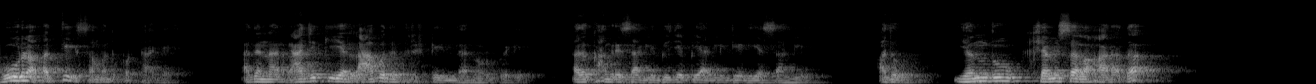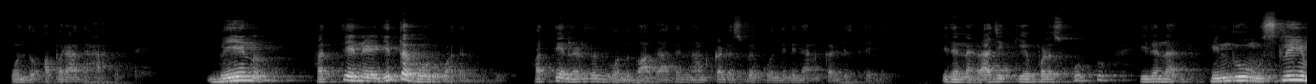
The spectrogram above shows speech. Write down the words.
ಘೋರ ಹತ್ಯೆಗೆ ಸಂಬಂಧಪಟ್ಟ ಹಾಗೆ ಅದನ್ನು ರಾಜಕೀಯ ಲಾಭದ ದೃಷ್ಟಿಯಿಂದ ನೋಡಬೇಡಿ. ಅದು ಕಾಂಗ್ರೆಸ್ ಆಗಲಿ ಬಿ ಜೆ ಪಿ ಆಗಲಿ, ಜೆ ಡಿ ಎಸ್ ಆಗಲಿ. ಅದು ಎಂದೂ ಕ್ಷಮಿಸಲಾರದ ಒಂದು ಅಪರಾಧ ಆಗುತ್ತೆ. ಮೇನ್ ಹತ್ಯೆಗಿಂತ ಗೌರವವಾದದ್ದು ಹತ್ಯೆ ನಡೆದದ್ದು ಒಂದು ಭಾಗ, ಅದನ್ನು ನಾನು ಖಂಡಿಸಬೇಕು ಅಂತೇಳಿ ನಾನು ಖಂಡಿಸ್ತೇನೆ. ಇದನ್ನು ರಾಜಕೀಯ ಬಳಸಿಕೊಟ್ಟು, ಇದನ್ನು ಹಿಂದೂ ಮುಸ್ಲಿಂ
